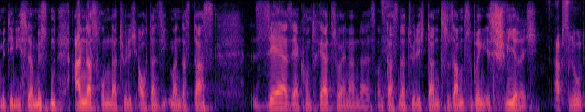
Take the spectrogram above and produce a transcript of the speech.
mit den Islamisten. Andersrum natürlich auch, dann sieht man, dass das sehr, sehr konträr zueinander ist. Und das natürlich dann zusammenzubringen, ist schwierig. Absolut.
